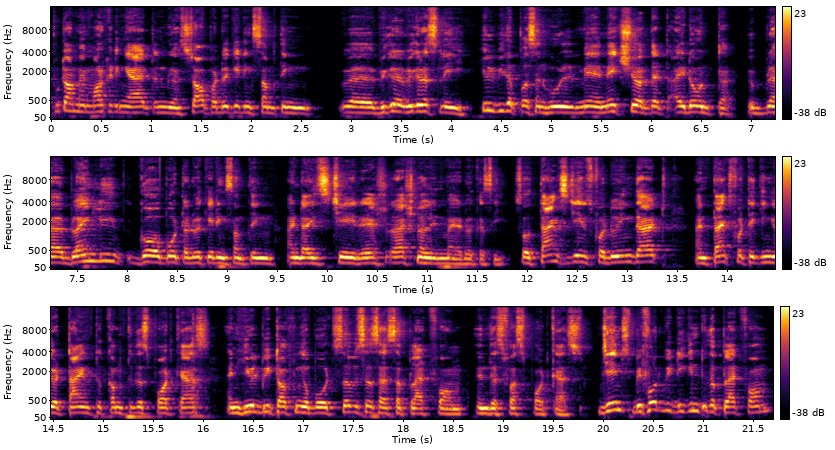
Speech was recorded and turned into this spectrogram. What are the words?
put on my marketing hat and stop advocating something uh, vigorously, he'll be the person who will make sure that I don't uh, blindly go about advocating something and I stay rational in my advocacy. So thanks, James, for doing that. And thanks for taking your time to come to this podcast. And he will be talking about services as a platform in this first podcast. James, before we dig into the platform,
